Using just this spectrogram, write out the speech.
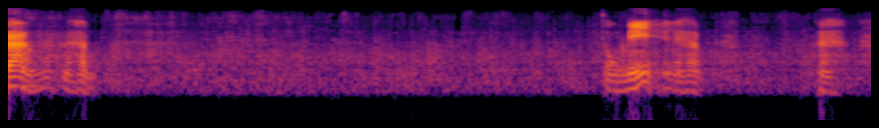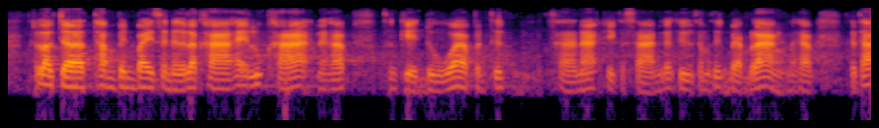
ร่างนะครับตรงนี้นะครับ ถ้าเราจะทำเป็นใบเสนอราคาให้ลูกค้านะครับ สังเกตดูว่าบันทึก สถานะเอกสารก็คือบันทึกแบบร่างนะครับ แต่ถ้า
